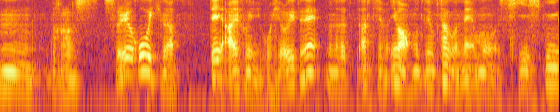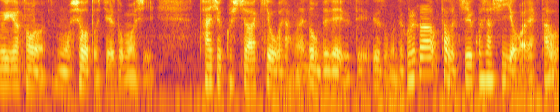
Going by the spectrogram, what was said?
うん。だから、それが大きくなって、ああいうふうにこう広げてね、だって今は本当に多分ね、もう資金繰りがもうショートしてると思うし、退職した企業者もね、どんどん出ているっていうと思うんで、これから多分中古車市場がね、多分、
